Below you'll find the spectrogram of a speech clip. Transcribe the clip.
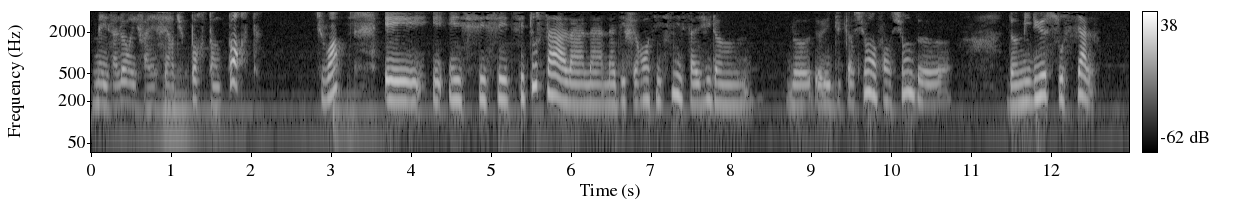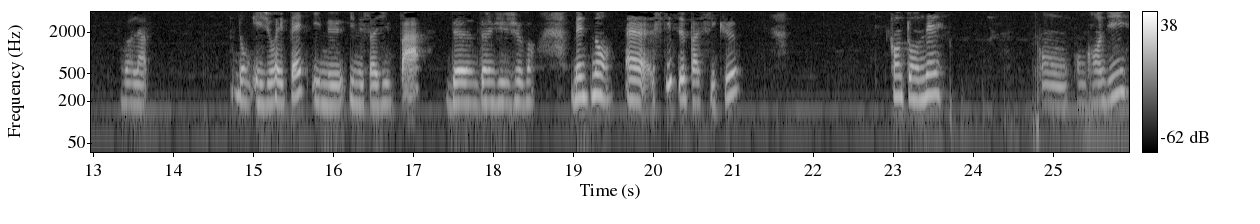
mais alors il fallait faire du porte-en-porte. Tu vois Et, c'est tout ça la, différence ici. Il s'agit de, de l'éducation en fonction d'un milieu social. Voilà. Donc, et je répète, il ne, s'agit pas d'un jugement. Maintenant, euh, ce qui se passe, c'est que quand on est, qu'on grandit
